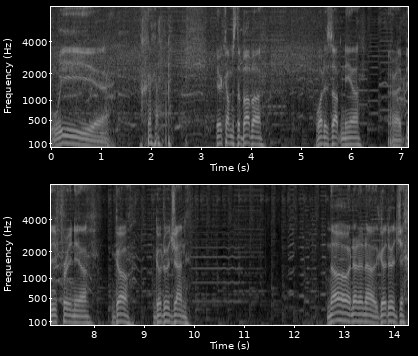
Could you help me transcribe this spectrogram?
We. Here comes the Bubba. What is up, Nea? Alright, be free, Nea. Go. Go do a gen. No, no, no, no. Go do a gen.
